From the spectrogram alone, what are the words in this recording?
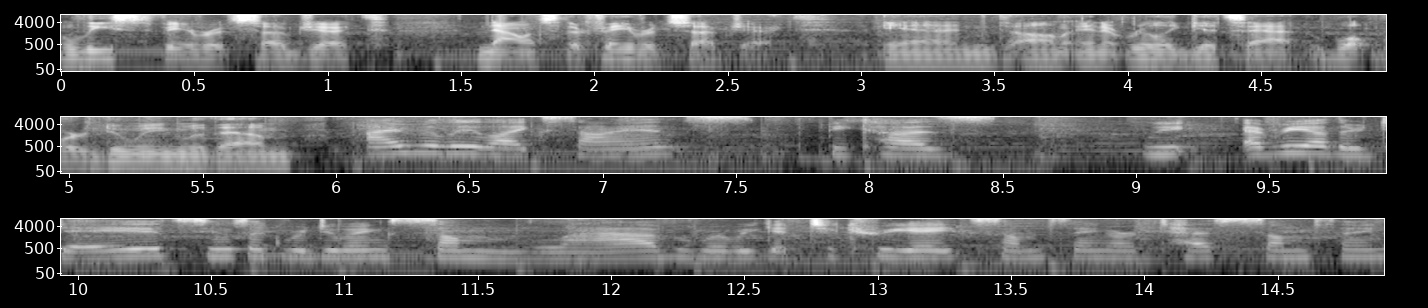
least favorite subject, now it's their favorite subject. And, um, and it really gets at what we're doing with them. I really like science because we every other day it seems like we're doing some lab where we get to create something or test something.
